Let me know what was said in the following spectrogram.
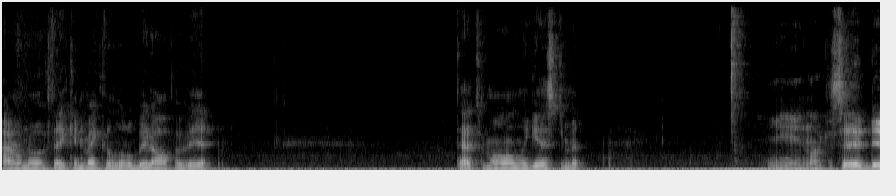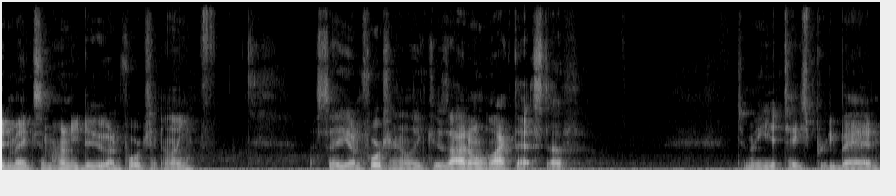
I don't know if they can make a little bit off of it. That's my only guesstimate. And like I said, did make some honeydew, unfortunately. I say unfortunately because I don't like that stuff. To me, it tastes pretty bad.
